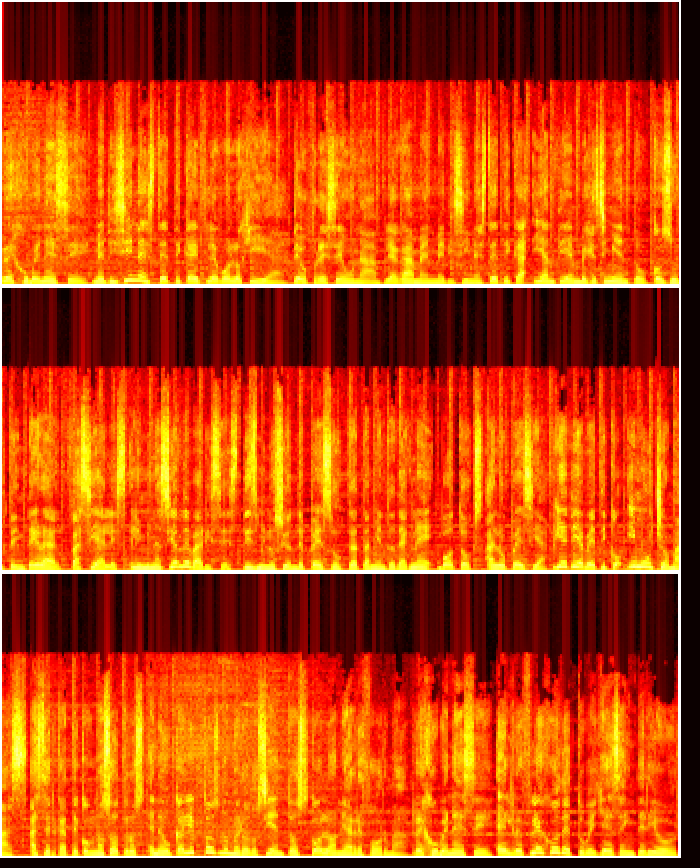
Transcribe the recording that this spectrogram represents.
Rejuvenece, Medicina Estética y Flebología. Te ofrece una amplia gama en medicina estética y antienvejecimiento, consulta integral, faciales, eliminación de varices, disminución de peso, tratamiento de acné, botox, alopecia, pie diabético y mucho más. Acércate con nosotros en Eucaliptos número 200, Colonia Reforma. Rejuvenece, el reflejo de tu belleza interior.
